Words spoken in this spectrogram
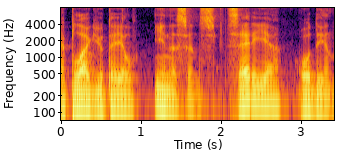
A Plague You Tale Innocence, серія 1.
